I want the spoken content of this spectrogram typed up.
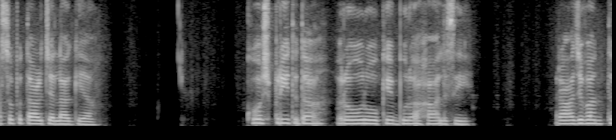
ਹਸਪਤਾਲ ਚਲਾ ਗਿਆ। ਖੁਸ਼ਪ੍ਰੀਤ ਦਾ ਰੋ ਰੋ ਕੇ ਬੁਰਾ ਹਾਲ ਸੀ। ਰਾਜਵੰਤ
